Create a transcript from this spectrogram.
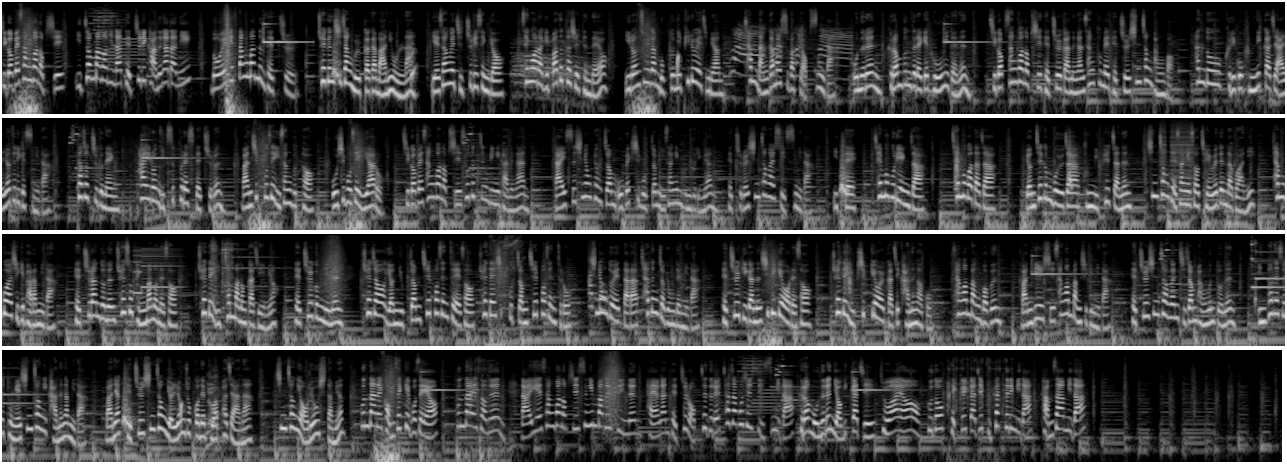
직업에 상관없이 2천만 원이나 대출이 가능하다니 너에게 딱 맞는 대출. 최근 시장 물가가 많이 올라 예상외 지출이 생겨 생활하기 빠듯하실 텐데요. 이런 순간 목돈이 필요해지면 참 난감할 수밖에 없습니다. 오늘은 그런 분들에게 도움이 되는 직업 상관없이 대출 가능한 상품의 대출 신청 방법, 한도 그리고 금리까지 알려드리겠습니다. 스타저축은행 하이론 익스프레스 대출은 만 19세 이상부터 55세 이하로 직업에 상관없이 소득 증빙이 가능한 나이스 신용평점 515점 이상인 분들이면 대출을 신청할 수 있습니다. 이때 채무불이행자, 채무과다자, 연체금 보유자, 군 미필자는 신청 대상에서 제외된다고 하니 참고하시기 바랍니다. 대출 한도는 최소 100만 원에서 최대 2천만 원까지이며 대출 금리는 최저 연 6.7%에서 최대 19.7%로 신용도에 따라 차등 적용됩니다. 대출 기간은 12개월에서 최대 60개월까지 가능하고 상환 방법은 만기일 시 상환 방식입니다. 대출 신청은 지점 방문 또는 인터넷을 통해 신청이 가능합니다. 만약 대출 신청 연령 조건에 부합하지 않아 신청이 어려우시다면 푼다를 검색해 보세요. 푼다에서는 나이에 상관없이 승인받을 수 있는 다양한 대출 업체들을 찾아보실 수 있습니다. 그럼 오늘은 여기까지. 좋아요, 구독, 댓글까지 부탁드립니다. 감사합니다.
